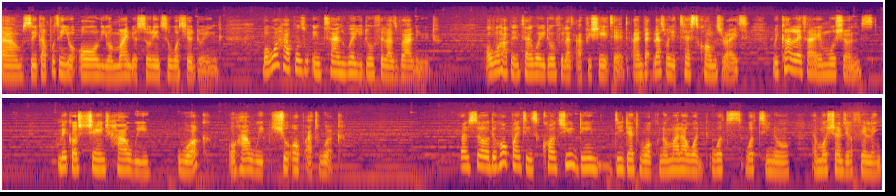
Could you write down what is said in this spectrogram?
Um, so you can put in your all, your mind, your soul into what you're doing. But what happens in times where you don't feel as valued? Or what happens in times where you don't feel as appreciated? And that, that's where the test comes, right? We can't let our emotions make us change how we work or how we show up at work. And so the whole point is continue doing diligent work no matter what what's what you know emotions you're feeling.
